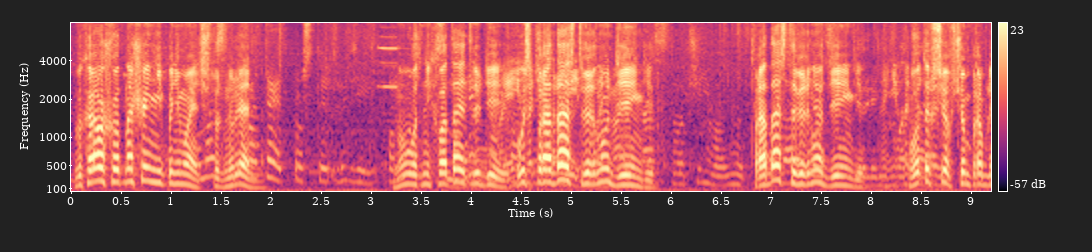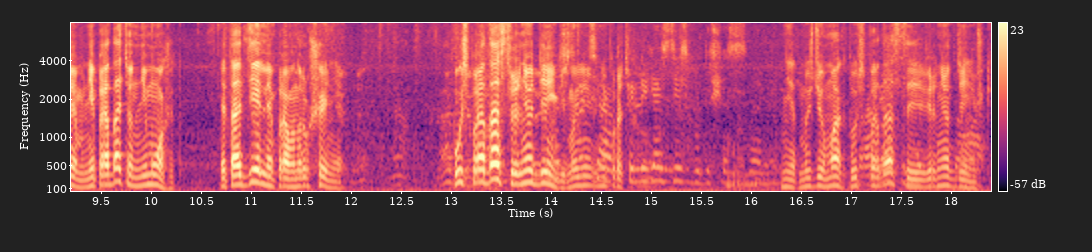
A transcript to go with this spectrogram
Вы хорошего отношения не понимаете, что ли? Ну реально. Ну вот не хватает людей. Пусть продаст, вернут деньги. Продаст и вернет деньги. Вот и все, в чем проблема. Не продать он не может. Это отдельное правонарушение. Пусть продаст, вернет деньги. Мы не, акт, против. Или я здесь буду сейчас с вами? Нет, мы ждем акт. Пусть продаст и вернет денежки.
